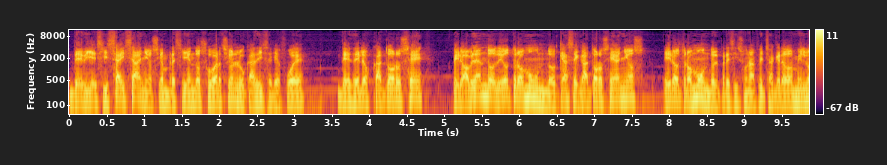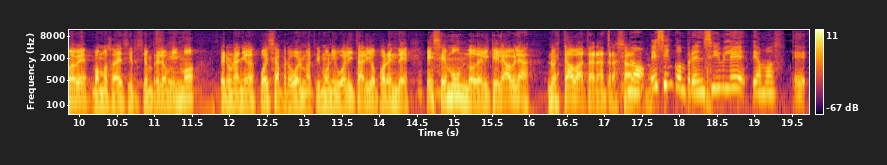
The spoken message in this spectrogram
de 16 años, siempre siguiendo su versión, Lucas dice que fue desde los 14, pero hablando de otro mundo, que hace 14 años era otro mundo, él precisó una fecha que era 2009, vamos a decir siempre lo mismo, pero un año después se aprobó el matrimonio igualitario, por ende, ese mundo del que él habla no estaba tan atrasado. No, ¿no? es incomprensible, digamos, eh,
